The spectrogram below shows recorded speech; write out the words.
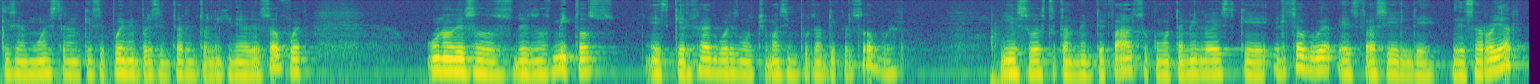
que se muestran, que se pueden presentar dentro de la ingeniería de software. Uno de esos, de esos mitos es que el hardware es mucho más importante que el software. Y eso es totalmente falso, como también lo es que el software es fácil de desarrollar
